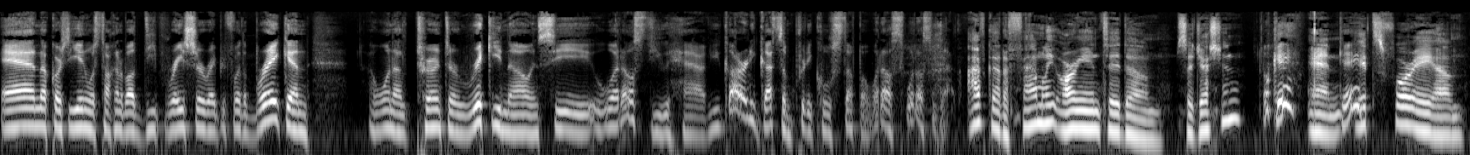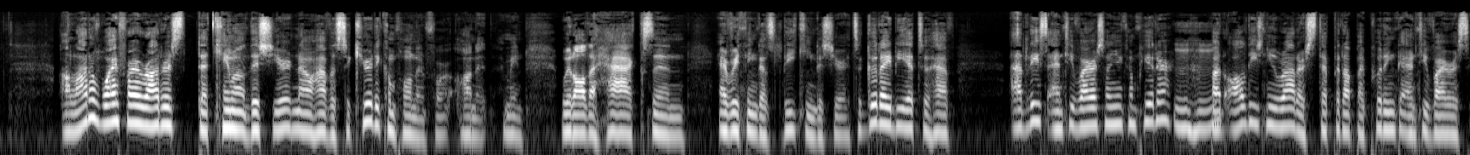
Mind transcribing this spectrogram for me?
And of course, Ian was talking about Deep Racer right before the break, and I want to turn to Ricky now and see what else do you have. You got- already got some pretty cool stuff, but what else? What else you got? I've got a family-oriented um, suggestion, Okay. and Okay. it's for a um, a lot of Wi-Fi routers that came out this year now have a security component for on it. I mean, with all the hacks and everything that's leaking this year, it's a good idea to have at least antivirus on your computer. But all these new routers step it up by putting the antivirus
